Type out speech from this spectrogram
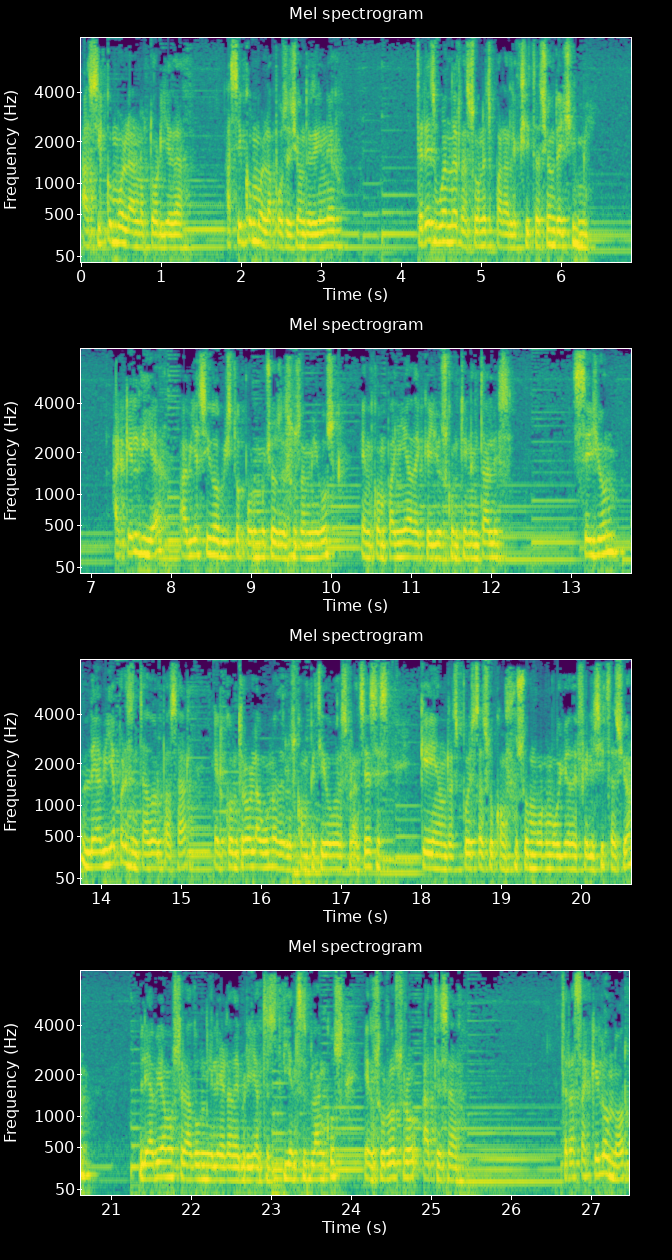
así como la notoriedad, así como la posesión de dinero. Tres buenas razones para la excitación de Jimmy. Aquel día había sido visto por muchos de sus amigos en compañía de aquellos continentales. Sejun le había presentado al pasar el control a uno de los competidores franceses, que en respuesta a su confuso murmullo de felicitación, le había mostrado una hilera de brillantes dientes blancos en su rostro atesado. Tras aquel honor,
